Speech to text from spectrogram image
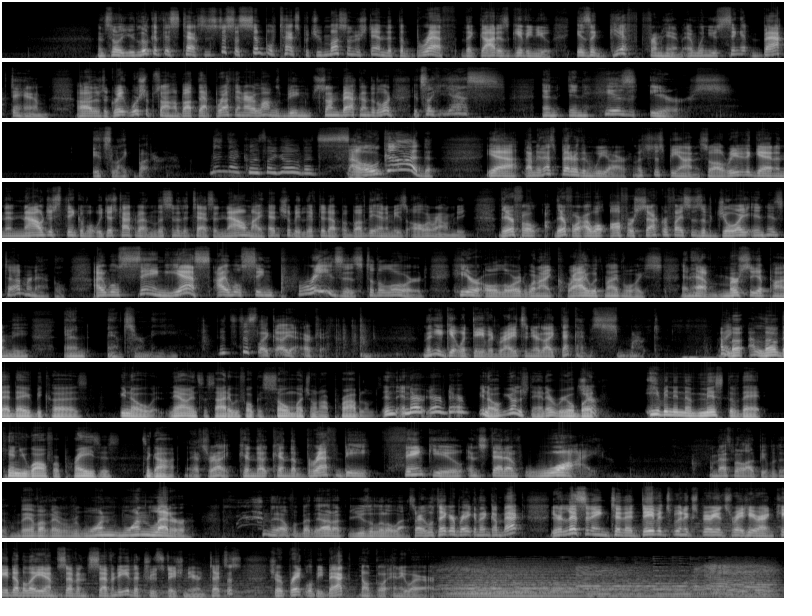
And so you look at this text, it's just a simple text, but you must understand that the breath that God is giving you is a gift from Him. And when you sing it back to Him, uh, there's a great worship song about that breath in our lungs being sung back unto the Lord. It's like, yes. And in His ears, it's like butter. Isn't that cool? It's like, oh, that's so good. Yeah, I mean, that's better than we are. Let's just be honest. So I'll read it again, and then now just think of what we just talked about and listen to the text. And now my head shall be lifted up above the enemies all around me. Therefore, therefore, I will offer sacrifices of joy in his tabernacle. I will sing, yes, I will sing praises to the Lord. Hear, O Lord, when I cry with my voice, and have mercy upon me, and answer me. It's just like, oh, yeah, okay. And then you get what David writes, and you're like, that guy was smart. I love I love that Dave because you know now in society we focus so much on our problems and and they're they're, they're you know you understand they're real but Sure. even in the midst of that can you offer praises to God? That's right. Can the can the breath be thank you instead of why? And that's what a lot of people do. They have a they're one one letter in the alphabet. They ought to use a little less. All right, we'll take our break and then come back. You're listening to the David Spoon Experience right here on KAAM 770, the truth station here in Texas. Short break. We'll be back. Don't go anywhere.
